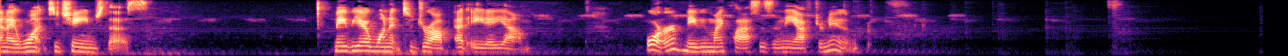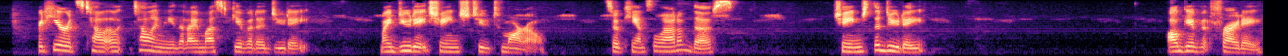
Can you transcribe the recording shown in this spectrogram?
and I want to change this. Maybe I want it to drop at 8 a.m. Or maybe my class is in the afternoon. Right here, it's tell telling me that I must give it a due date. My due date changed to tomorrow. So cancel out of this, change the due date. I'll give it Friday,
